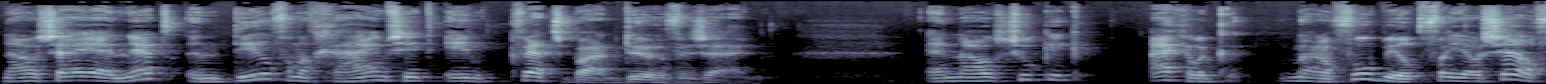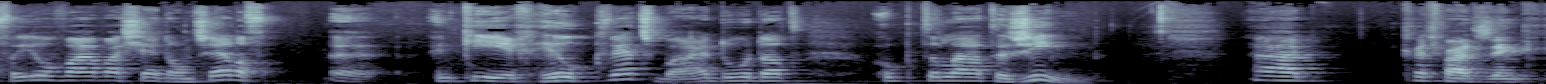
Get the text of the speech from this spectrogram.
Nou, zei jij net, een deel van het geheim zit in kwetsbaar durven zijn. En nou zoek ik eigenlijk naar een voorbeeld van jouzelf. Van joh, waar was jij dan zelf een keer heel kwetsbaar door dat ook te laten zien? Nou, kwetsbaarheid is denk ik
